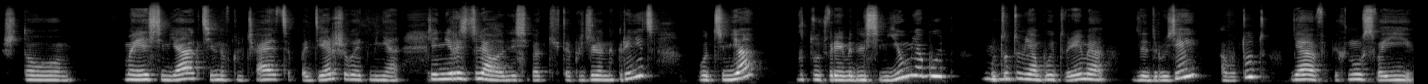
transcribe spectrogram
что моя семья активно включается, поддерживает меня. Я не разделяла для себя каких-то определенных границ. Вот семья, вот тут время для семьи у меня будет, mm-hmm. вот тут у меня будет время для друзей, а вот тут я впихну свои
